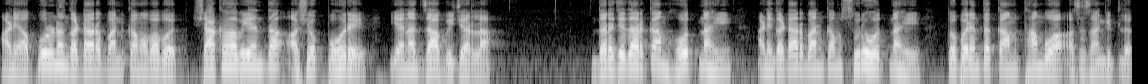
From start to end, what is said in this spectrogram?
आणि अपूर्ण गटार बांधकामाबाबत शाखा अभियंता अशोक पोहरे यांना जाब विचारला. दर्जेदार काम होत नाही आणि गटार बांधकाम सुरू होत नाही तोपर्यंत काम थांबवा असं सांगितलं.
